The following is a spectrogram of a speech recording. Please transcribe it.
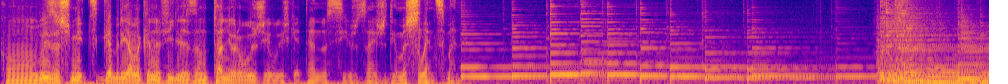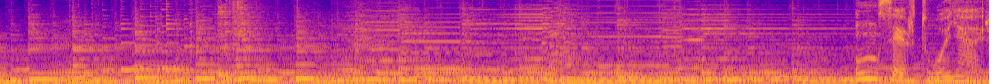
Com Luísa Schmidt, Gabriela Canavilhas, António Araújo e Luís Caetano, assim os desejos de uma excelente semana. Olhar.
